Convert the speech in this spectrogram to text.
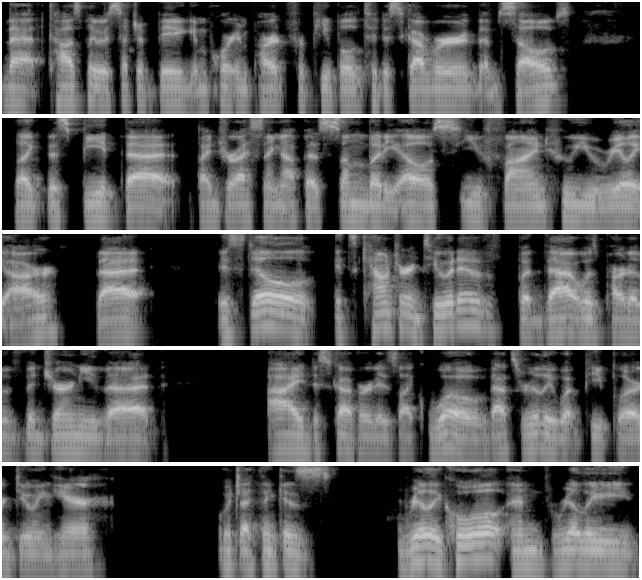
that cosplay was such a big important part for people to discover themselves. Like this beat that by dressing up as somebody else you find who you really are. That is still it's counterintuitive but that was part of the journey that i discovered is like whoa that's really what people are doing here which i think is really cool and really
